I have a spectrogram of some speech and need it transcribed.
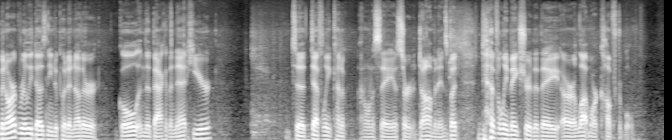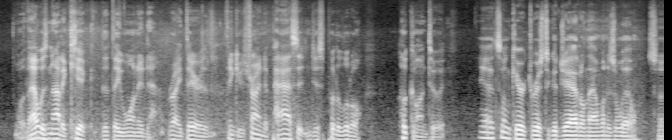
Menard really does need to put another goal in the back of the net here to definitely kind of I don't want to say assert dominance, but definitely make sure that they are a lot more comfortable. Well, that was not a kick that they wanted right there. I think he was trying to pass it and just put a little hook onto it. Yeah, it's uncharacteristic of Jad on that one as well. So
